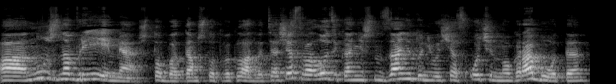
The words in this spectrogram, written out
а, нужно время, чтобы там что-то выкладывать. А сейчас Володя, конечно, занят, у него сейчас очень много работы.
